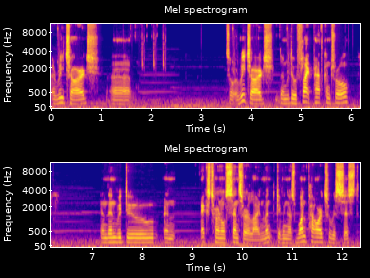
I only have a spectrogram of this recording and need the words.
a recharge, uh, so a recharge, then we do a flight path control, and then we do an external sensor alignment, giving us one power to resist,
